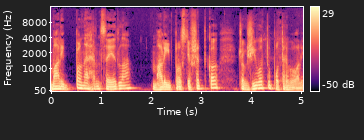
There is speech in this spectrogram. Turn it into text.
mali plné hrnce jedla, mali proste všetko, čo k životu potrebovali.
